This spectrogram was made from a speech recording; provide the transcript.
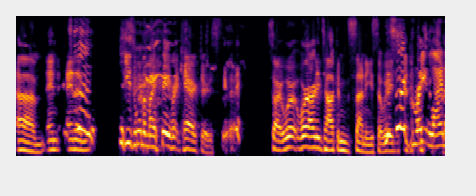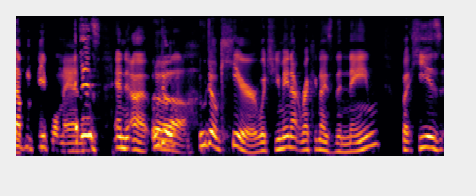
um, and and then he's one of my favorite characters. Sorry, we're we're already talking Sunny, so we This is a great lineup of people, man. It is, and uh, Udo. Udo Kier, which you may not recognize the name, but he is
